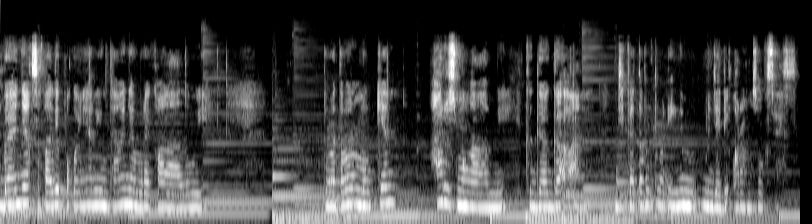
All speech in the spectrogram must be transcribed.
banyak sekali pokoknya rintangan yang mereka lalui. Teman-teman mungkin harus mengalami kegagalan jika teman-teman ingin menjadi orang sukses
